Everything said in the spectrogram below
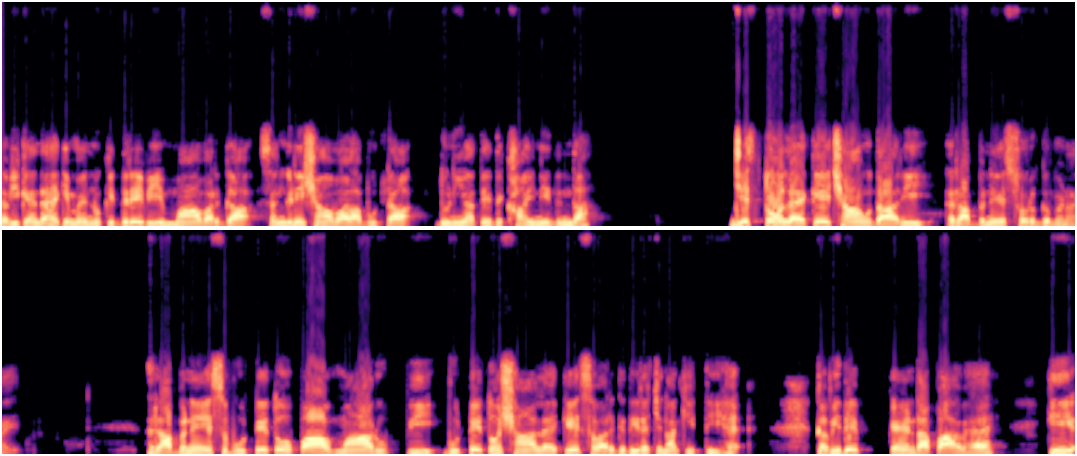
ਕਵੀ ਕਹਿੰਦਾ ਹੈ ਕਿ ਮੈਨੂੰ ਕਿਧਰੇ ਵੀ ਮਾਂ ਵਰਗਾ ਸੰਘਣੀ ਛਾਂ ਵਾਲਾ ਬੂਟਾ ਦੁਨੀਆ ਤੇ ਦਿਖਾਈ ਨਹੀਂ ਦਿੰਦਾ। ਜਿਸ ਤੋਂ ਲੈ ਕੇ ਛਾਂ ਉਧਾਰੀ ਰੱਬ ਨੇ ਸੁਰਗ ਬਣਾਏ। ਰੱਬ ਨੇ ਇਸ ਬੂਟੇ ਤੋਂ ਭਾਵ ਮਾਂ ਰੂਪੀ ਬੂਟੇ ਤੋਂ ਛਾਂ ਲੈ ਕੇ ਸਵਰਗ ਦੀ ਰਚਨਾ ਕੀਤੀ ਹੈ। ਕਵੀ ਦੇ ਕਹਿਣ ਦਾ ਭਾਵ ਹੈ ਕਿ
